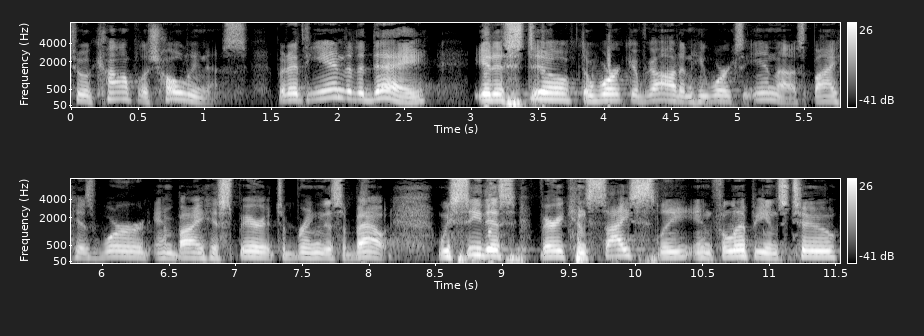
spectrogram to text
to accomplish holiness. But at the end of the day, it is still the work of God, and He works in us by His Word and by His Spirit to bring this about. We see this very concisely in Philippians 2,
